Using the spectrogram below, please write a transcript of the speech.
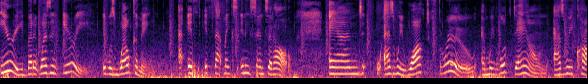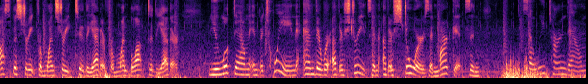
eerie, but it wasn't eerie. It was welcoming, uh, if, if that makes any sense at all. And as we walked through and we looked down, as we crossed the street from one street to the other, from one block to the other, you look down in between, and there were other streets and other stores and markets. And so we turned down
